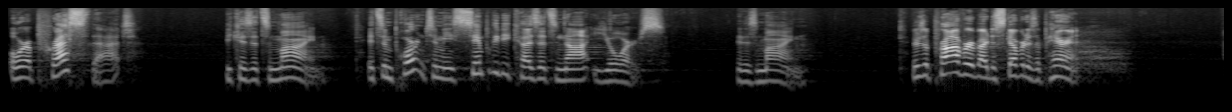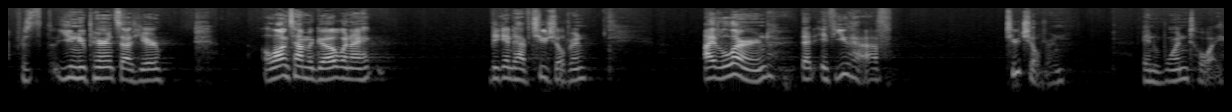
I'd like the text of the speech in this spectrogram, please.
or oppress that because it's mine. It's important to me simply because it's not yours, it is mine. There's a proverb I discovered as a parent. For you new parents out here, a long time ago when I began to have two children, I learned that if you have two children and one toy,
